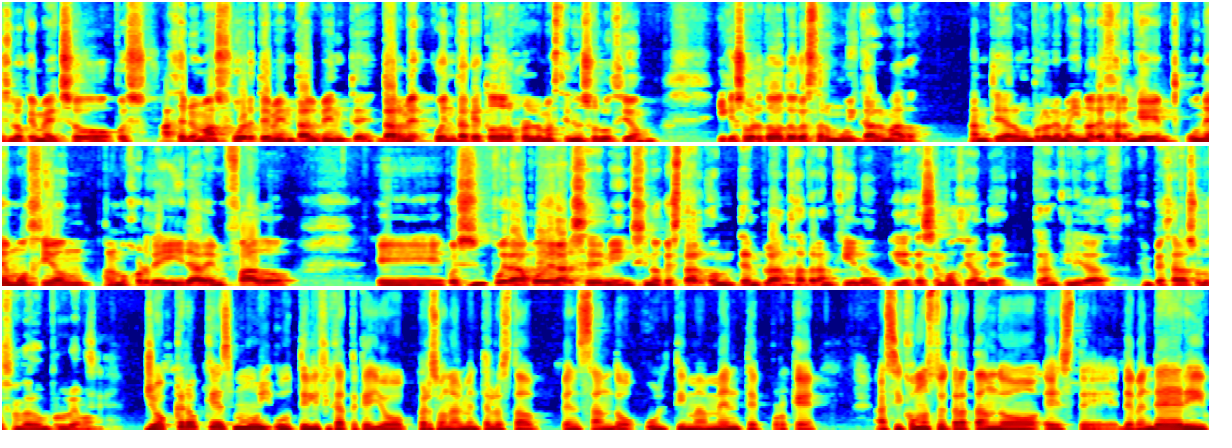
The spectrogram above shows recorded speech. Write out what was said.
es lo que me ha hecho pues, hacerme más fuerte mentalmente, darme cuenta que todos los problemas tienen solución y que sobre todo tengo que estar muy calmado ante algún problema y no dejar que una emoción, a lo mejor de ira, de enfado, eh, pues pueda apoderarse de mí, sino que estar con templanza, tranquilo y desde esa emoción de tranquilidad empezar a solucionar un problema. Yo creo que es muy útil y fíjate que yo personalmente lo he estado pensando últimamente porque así como estoy tratando este, de vender y,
